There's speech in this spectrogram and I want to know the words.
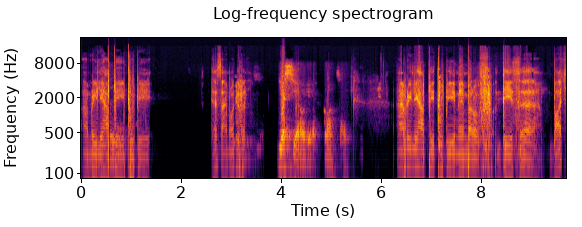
I'm really happy to be. Yes, I'm audible. Yes, you're audible. Go on, sorry. I'm really happy to be a member of this uh, batch.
